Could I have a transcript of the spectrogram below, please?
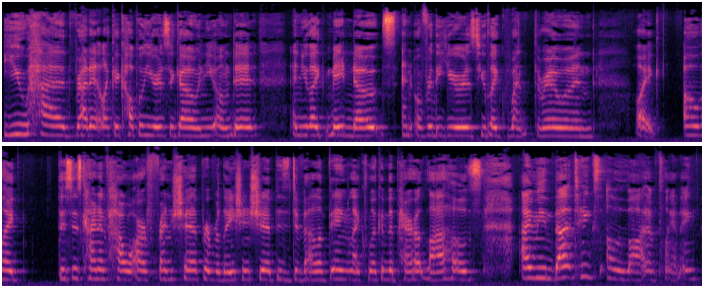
you had read it like a couple years ago and you owned it and you like made notes and over the years you like went through and like oh like this is kind of how our friendship or relationship is developing. Like look at the parallels i mean that takes a lot of planning.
